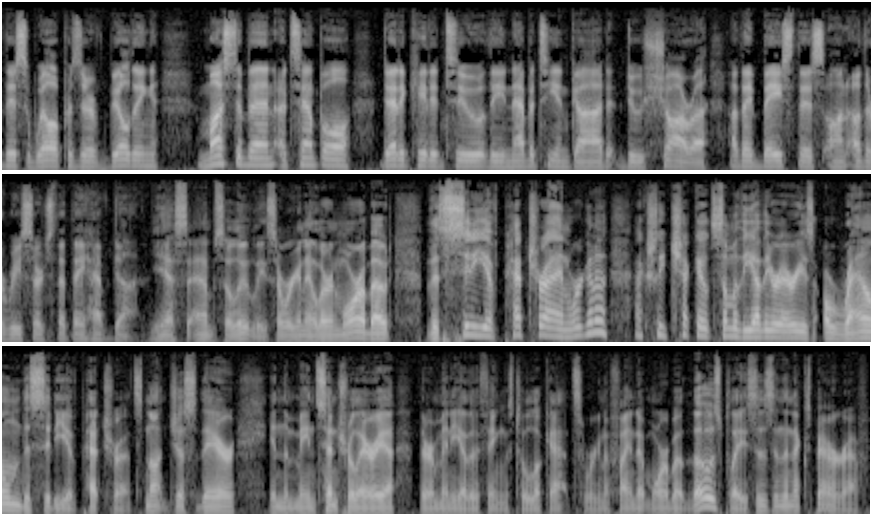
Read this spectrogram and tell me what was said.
this well preserved building, must have been a temple dedicated to the Nabatean god Dushara. Uh, they base this on other research that they have done. Yes, absolutely. So we're going to learn more about the city of Petra, and we're going to actually check out some of the other areas around the city of Petra. It's not just there in the main central area, there are many other things to look at. So we're going to find out more about those places in the next paragraph.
